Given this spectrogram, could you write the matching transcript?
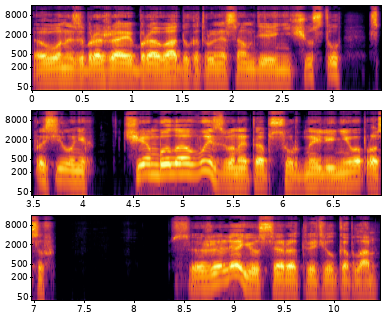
Он, изображая браваду, которую на самом деле не чувствовал, спросил у них, чем была вызвана эта абсурдная линия вопросов. — Сожалею, сэр, — ответил Каплан.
